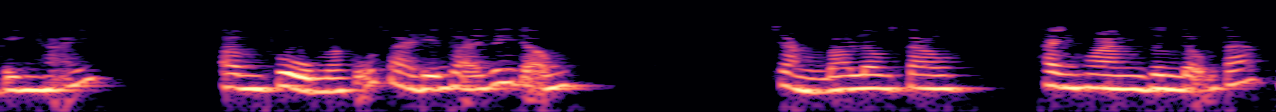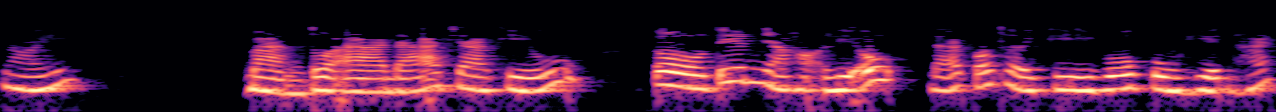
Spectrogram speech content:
kinh hãi. Ẩm phủ mà cũng xài điện thoại di động. Chẳng bao lâu sau, Thành Hoàng dừng động tác nói, Bản tòa đã tra cứu, tổ tiên nhà họ Liễu đã có thời kỳ vô cùng hiền hách,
